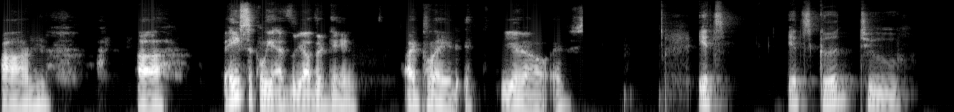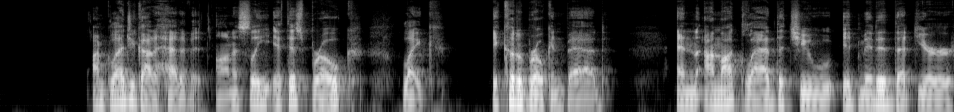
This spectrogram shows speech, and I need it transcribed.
on uh basically every other game I played. It, you know, it's, it's it's good to i'm glad you got ahead of it honestly if this broke like it could have broken bad and i'm not glad that you admitted that your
